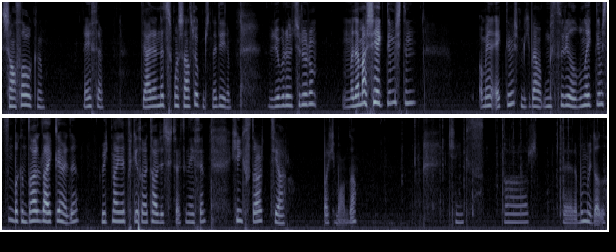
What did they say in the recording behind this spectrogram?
Şansa bakın. Neyse. Diğerlerinde çıkma şansı yokmuş. Ne diyelim. Video böyle bitiriyorum. Neden ben şey eklemiştim. O beni eklemiş mi ki? Ben Mr. Yıl bunu eklemiştim. Bakın daha da eklemedi. Büyük ihtimalle yine Fikri Samet Avcı çıkacaktı. Neyse. Kingstar TR. Bakayım onda. Kingstar TR. Bu muydu adı?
